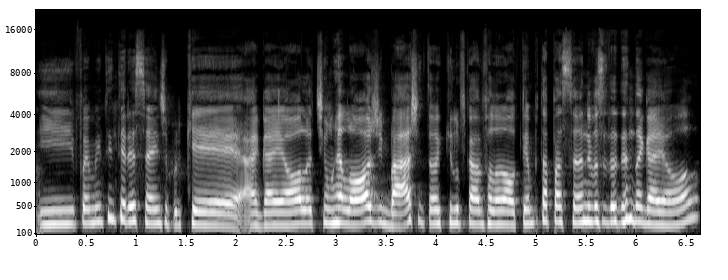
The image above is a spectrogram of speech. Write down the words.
E foi muito interessante porque a gaiola tinha um relógio embaixo, então aquilo ficava falando, ó, o tempo está passando e você está dentro da gaiola.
